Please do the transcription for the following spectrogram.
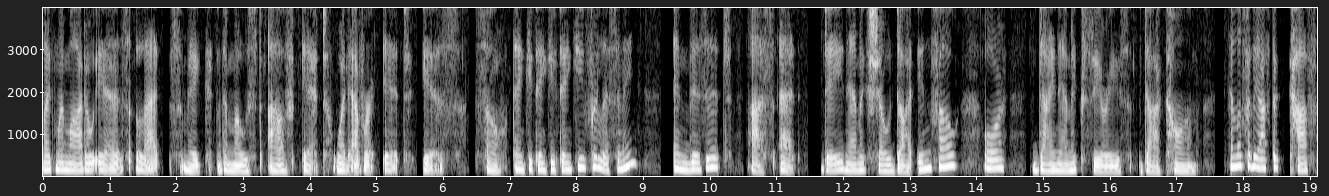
like my motto is, let's make the most of it, whatever it is. So, thank you, thank you, thank you for listening, and visit us at daynamicsshow.info or dynamicsseries.com and look for the Off the Cuff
